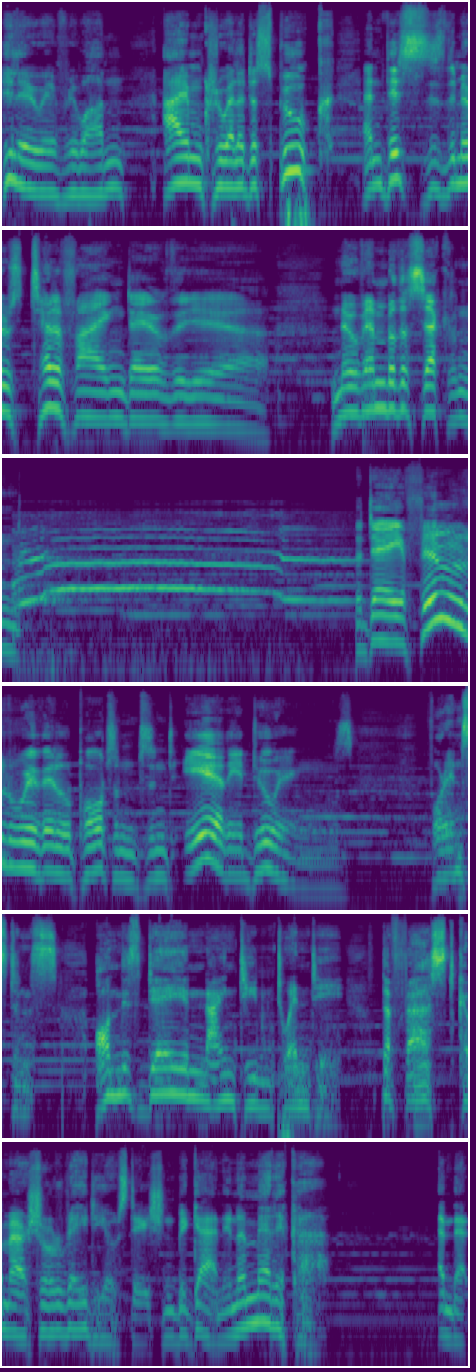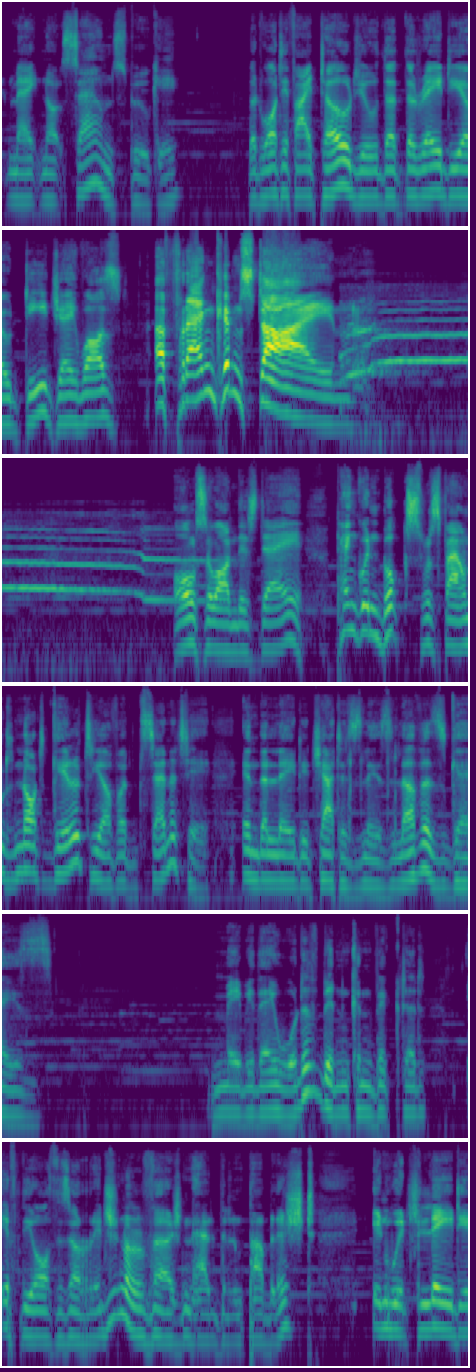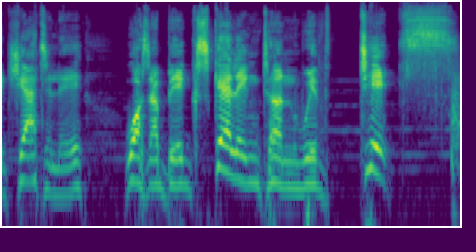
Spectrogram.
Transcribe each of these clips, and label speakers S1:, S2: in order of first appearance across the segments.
S1: Hello, everyone. I'm Cruella de Spook, and this is the most terrifying day of the year. November the 2nd. A day filled with ill-portent and eerie doings. For instance, on this day in 1920, the first commercial radio station began in America. And that might not sound spooky, but what if I told you that the radio DJ was a Frankenstein? Also on this day, Penguin Books was found not guilty of obscenity in the Lady Chatterley's lover's gaze. Maybe they would have been convicted if the author's original version had been published, in which Lady Chatterley was a big skeleton with tits.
